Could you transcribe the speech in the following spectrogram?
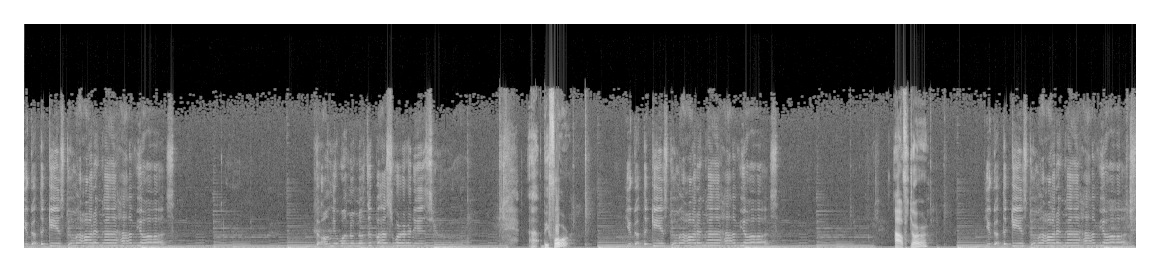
You got the keys to my heart and I have yours. The only one who knows the password is you. uh, before You got the keys to my heart and I have yours. after You got the keys to my heart and I have yours.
